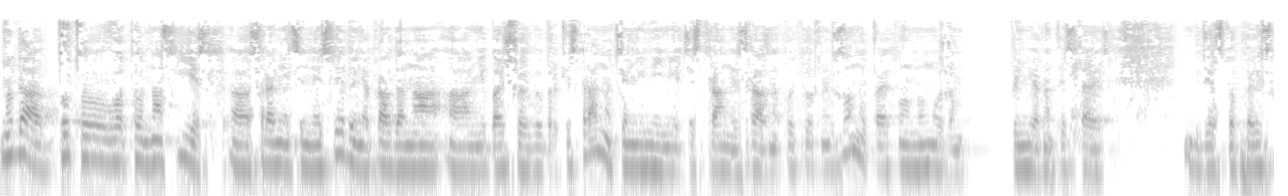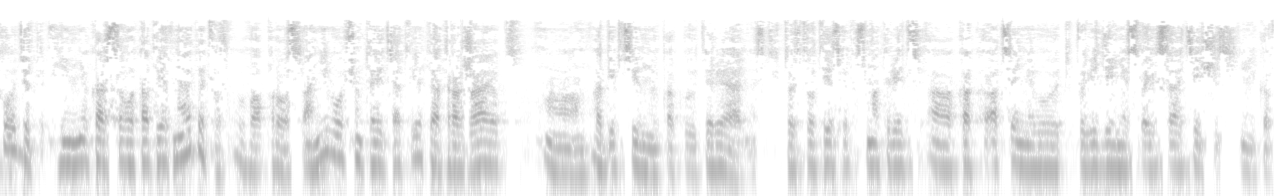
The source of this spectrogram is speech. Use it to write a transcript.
Ну да, тут вот у нас есть сравнительные исследования, правда, на небольшой выборке стран, но тем не менее эти страны из разных культурных зон, и поэтому мы можем примерно представить где что происходит. И мне кажется, вот ответ на этот вопрос, они, в общем-то, эти ответы отражают э, объективную какую-то реальность. То есть вот если посмотреть, э, как оценивают поведение своих соотечественников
